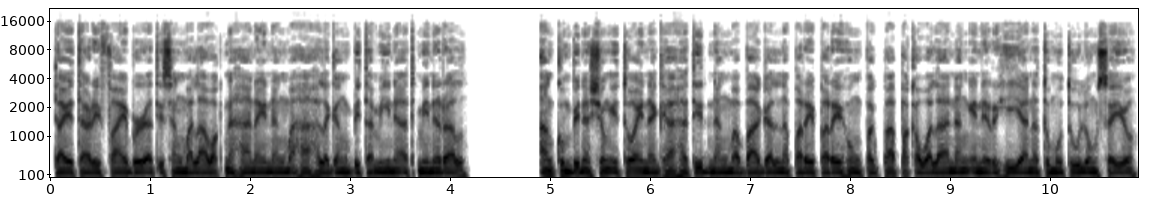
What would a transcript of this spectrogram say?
dietary fiber at isang malawak na hanay ng mahahalagang bitamina at mineral. Ang kombinasyong ito ay naghahatid ng mabagal na pare-parehong pagpapakawala ng enerhiya na tumutulong sa iyo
